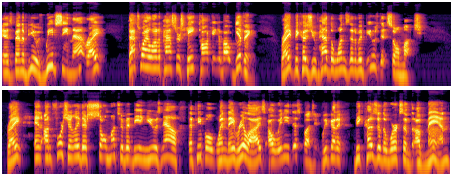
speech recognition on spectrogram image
has been abused. We've seen that, right? That's why a lot of pastors hate talking about giving, right? Because you've had the ones that have abused it so much right? And unfortunately, there's so much of it being used now that people, when they realize, oh, we need this budget, we've got to, because of the works of, of man,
